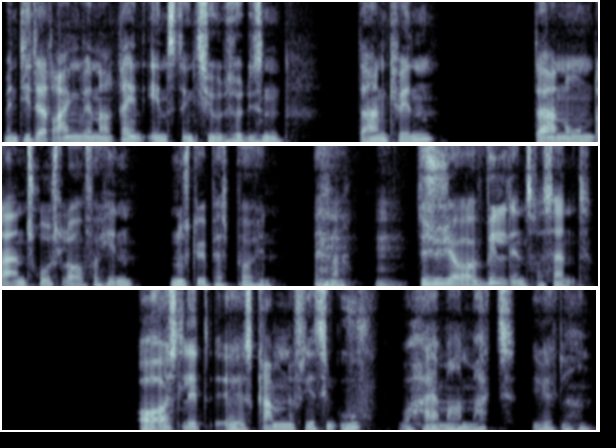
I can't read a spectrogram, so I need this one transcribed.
Men de der drengevenner, rent instinktivt, så de sådan, der er en kvinde, der er nogen, der er en trussel over for hende, nu skal vi passe på hende. Altså, mm. Mm. Det synes jeg var vildt interessant. Og også lidt øh, skræmmende, fordi jeg tænkte, uh, hvor har jeg meget magt i virkeligheden.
